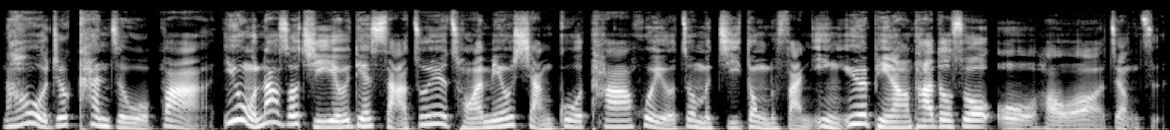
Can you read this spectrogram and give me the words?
然后我就看着我爸，因为我那时候其实有一点傻住，因为从来没有想过他会有这么激动的反应，因为平常他都说“哦，好啊”这样子。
